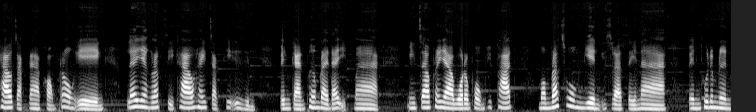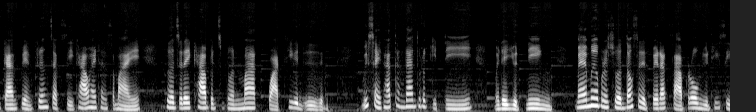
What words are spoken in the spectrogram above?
ข้าวจากนาของพระองค์เอง และยังรับสีข้าวให้จากที่อื่น เป็นการเพิ่มรายได้อีกมาก มีเจ้าพระยาวรพงศ์พิพัฒน์หม่อมราชวงศ์เย็นอิสระเสนา เป็นผู้ดำเนินการเปลี่ยนเครื่องจักรสีข้าวให้ทันสมัย เพื่อจะได้ข้าวเป็นจำนวนมากกว่าที่อื่นๆ วิสัยทัศน์ทางด้านธุรกิจนี้ไม่ได้หยุดนิ่ง แม้เมื่อประชวรต้องเสด็จไปรักษาพระองค์อยู่ที่ศรี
